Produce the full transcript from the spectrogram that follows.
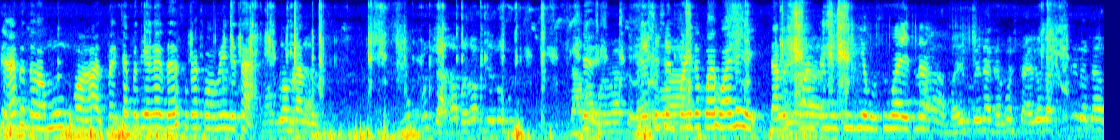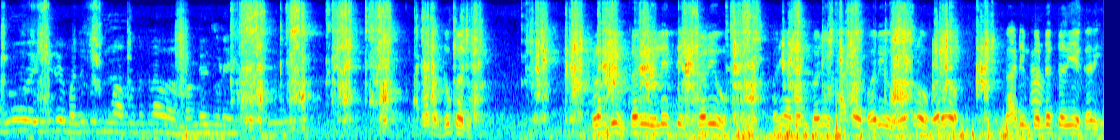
ત્યાં તો હું હા, પરીક્ષા એટલે દસ છોકરા કોમે જતા. ગામડામાં સ્ટેશન પડી તો કોઈ હોય નહીં. ત્યાં તો ફોન કરીને ટીવી ઓછું હોય એટલે. આપણે બધું કર્યું. પ્લમ્બિંગ કર્યું ઇલેક્ટ્રિક કર્યું કર્યાકામ કર્યું ખાતર ભર્યું રોકરો ભર્યો ગાડી કંડક્ટરીએ કરી.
